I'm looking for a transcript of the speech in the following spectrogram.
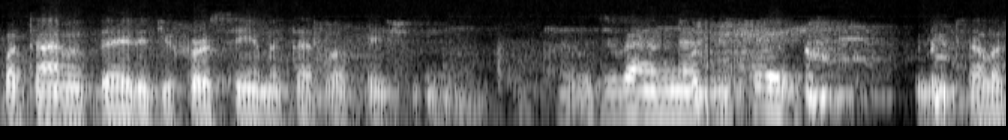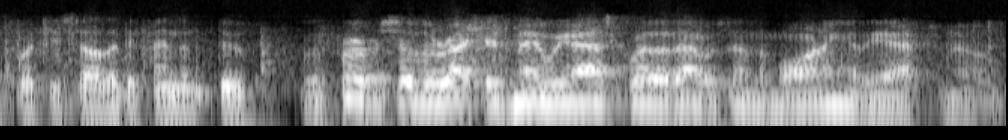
What time of day did you first see him at that location? It was around 9.30. Will you tell us what you saw the defendant do? For the purpose of the record, may we ask whether that was in the morning or the afternoon?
